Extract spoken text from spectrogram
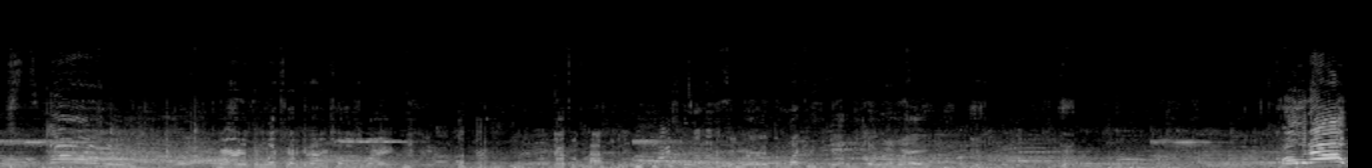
Oh. Meredith and Lex gotta get out of each other's way. That's what's happening. I said Meredith and Lex need to get out of each other's way. Call it out!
